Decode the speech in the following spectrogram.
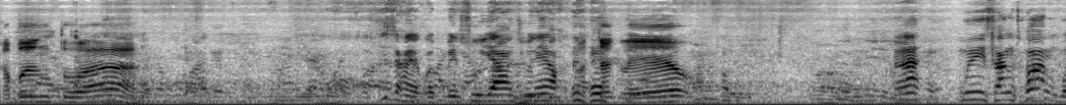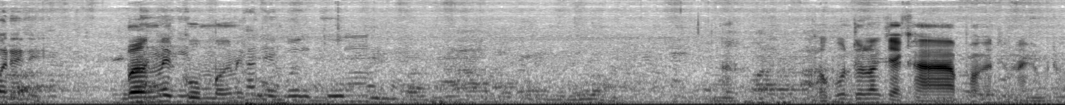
กระเบิ้งตัวคือสิให้คนเป็นสุย่างสุแนวจักเร็ว ฮะมื้อนี้สังท่องบ่ได้นี่เบิ้งในกลุ่มเบิ้งในท่านกได้ลุ่มเบิ่งกลุ่ม ขอบคุณทุกกำลังใจครับพอกันทุกนายครับ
